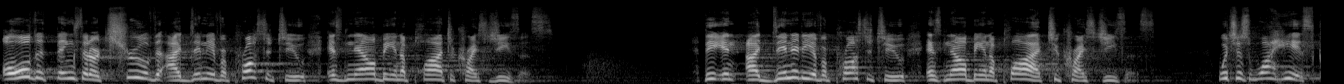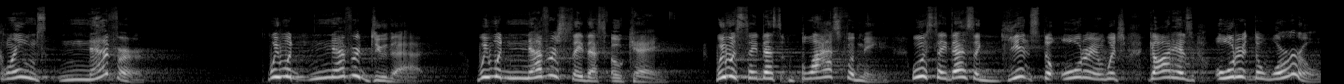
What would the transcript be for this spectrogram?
all the things that are true of the identity of a prostitute is now being applied to Christ Jesus. The identity of a prostitute is now being applied to Christ Jesus, which is why he exclaims, Never. We would never do that. We would never say that's okay. We would say that's blasphemy. We would say that's against the order in which God has ordered the world.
